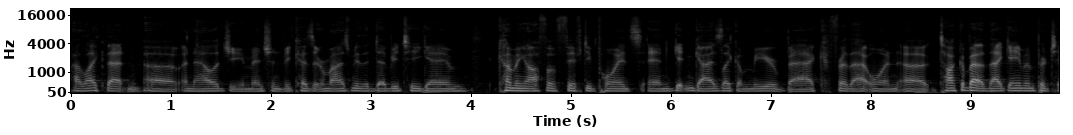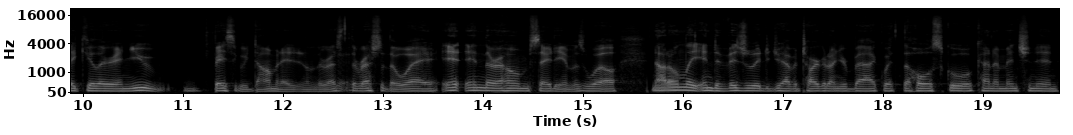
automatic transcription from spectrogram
I like that uh, analogy you mentioned because it reminds me of the WT game coming off of 50 points and getting guys like Amir back for that one. Uh, talk about that game in particular, and you basically dominated them the rest yeah. the rest of the way in, in, their home stadium as well. Not only individually did you have a target on your back with the whole school kind of mentioning,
